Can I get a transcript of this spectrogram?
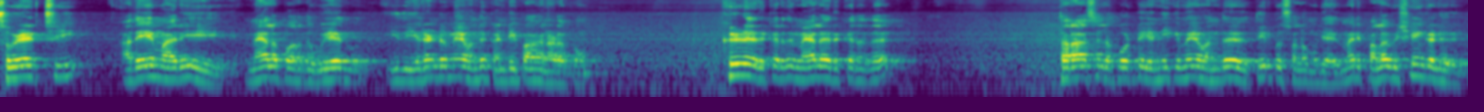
சுழற்சி அதே மாதிரி மேலே போகிறது உயர்வு இது இரண்டுமே வந்து கண்டிப்பாக நடக்கும். கீழே இருக்கிறது மேலே இருக்கிறத தராசில் போட்டு என்றைக்குமே வந்து தீர்ப்பு சொல்ல முடியாது. இது மாதிரி பல விஷயங்கள் இருக்கு.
